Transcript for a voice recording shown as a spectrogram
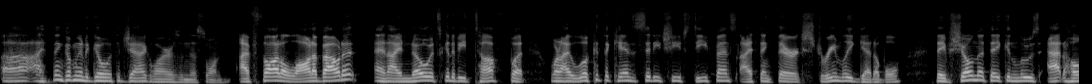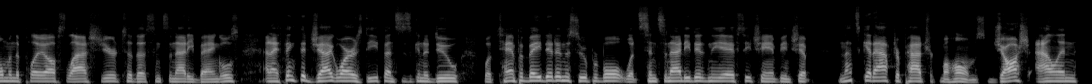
Uh, I think I'm going to go with the Jaguars in this one. I've thought a lot about it, and I know it's going to be tough. But when I look at the Kansas City Chiefs defense, I think they're extremely gettable. They've shown that they can lose at home in the playoffs last year to the Cincinnati Bengals. And I think the Jaguars defense is going to do what Tampa Bay did in the Super Bowl, what Cincinnati did in the AFC Championship, and that's get after Patrick Mahomes. Josh Allen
